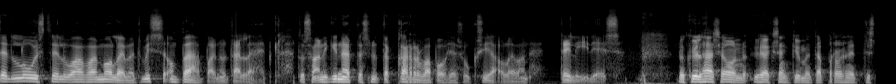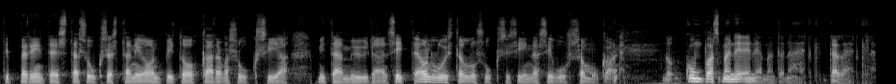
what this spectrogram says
sitten luistelua vai molemmat? Missä on pääpaino tällä hetkellä? Tuossa ainakin näyttäisi nyt karvapohjasuksia olevan teliideissä. No kyllähän se on 90 prosenttisesti perinteistä suksesta, niin on pito karvasuksia, mitä myydään. Sitten on luistelusuksi siinä sivussa mukana. No kumpas menee enemmän tänä hetkellä, tällä hetkellä?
